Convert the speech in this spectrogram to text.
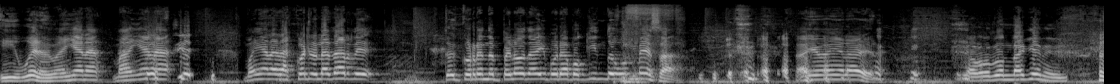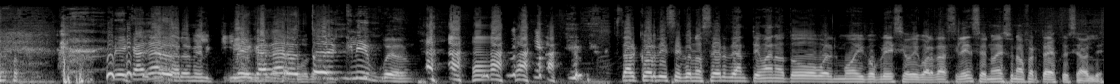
y bueno, mañana, mañana, mañana a las 4 de la tarde estoy corriendo en pelota ahí por Apoquindo con mesa. Ahí me vayan a ver. La rotonda Kennedy. Me cagaron, Cagaron el clip. me cagaron todo el clip, weón. Starcore dice conocer de antemano todo por el módico precio de guardar silencio no es una oferta despreciable.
